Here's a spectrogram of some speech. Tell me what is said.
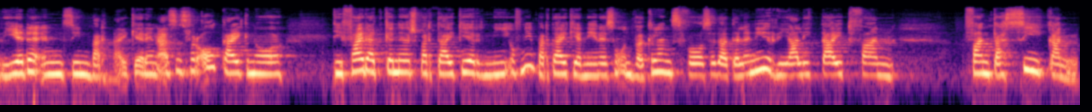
rede insien partykeer en as ons veral kyk na die feit dat kinders partykeer nie of nie partykeer nie in 'n ontwikkelingsfase dat hulle nie realiteit van fantasie kan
